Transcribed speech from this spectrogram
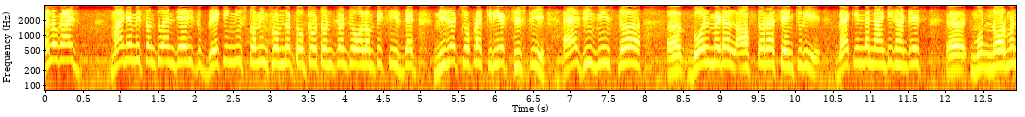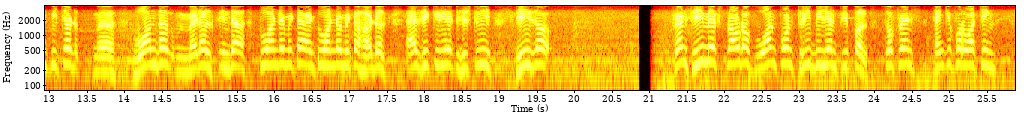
Hello guys, My name is Santu and there is breaking news coming from the Tokyo 2020 Olympics is that Neeraj Chopra creates history as he wins the uh, gold medal after a century. Back in the 1900s, uh, Norman Pritchard uh, won the medals in the 200 meter and 200 meter hurdles. As he creates history, he is a friends he makes proud of 1.3 billion people. So friends, thank you for watching.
